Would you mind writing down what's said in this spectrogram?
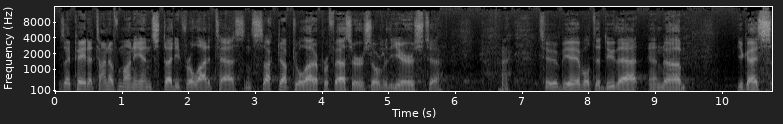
Because I paid a ton of money and studied for a lot of tests and sucked up to a lot of professors over the years to, to be able to do that. And um, you guys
